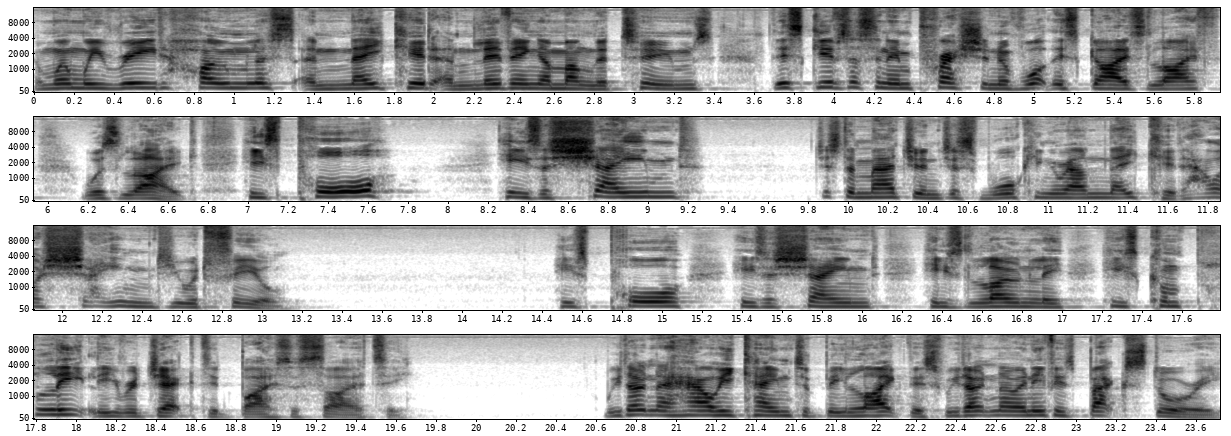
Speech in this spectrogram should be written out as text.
And when we read homeless and naked and living among the tombs, this gives us an impression of what this guy's life was like. He's poor, he's ashamed. Just imagine just walking around naked, how ashamed you would feel. He's poor, he's ashamed, he's lonely, he's completely rejected by society. We don't know how he came to be like this. We don't know any of his backstory,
